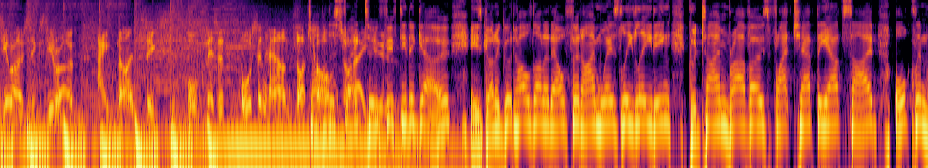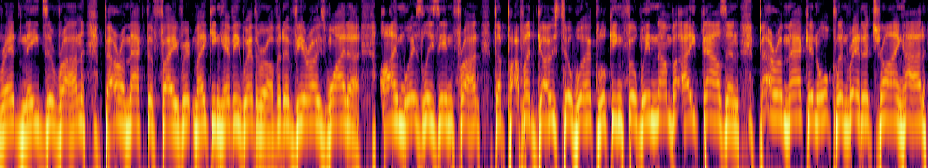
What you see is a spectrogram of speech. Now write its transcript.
060 896 or visit horseandhound.com.au. Top of the straight, 250 to go. He's got a good hold on at Alford. I'm Wesley leading. Good time, Bravo's flat chat the outside. Auckland Red needs a run. Baramac the favourite, making heavy weather of it. Avero's wider. I'm Wesley's in front. The puppet goes to work looking for win number 8,000. Baramac and Auckland Red are trying hard.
